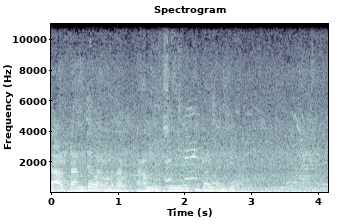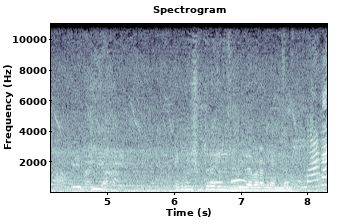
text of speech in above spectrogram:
জাল টানতে পারব না জাল টান দিচ্ছে কি টান টানতে যদি সুতোটা যদি ধরে দেয় আমি নামলাম মারা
